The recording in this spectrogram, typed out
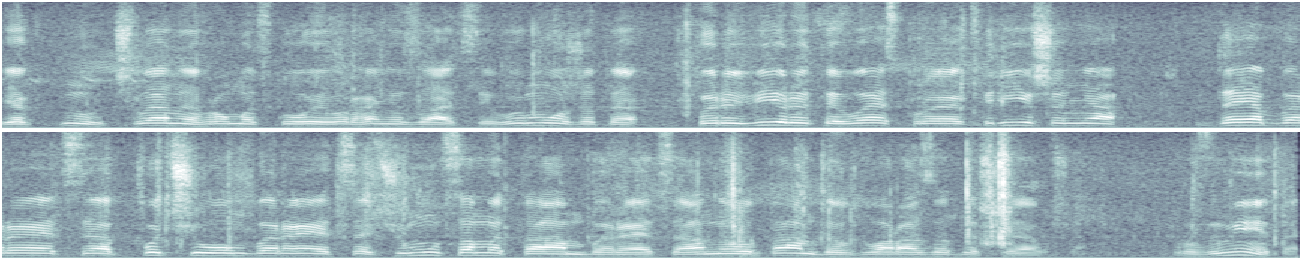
як ну, члени громадської організації. Ви можете перевірити весь проект рішення, де береться, по чому береться, чому саме там береться, а не отам, де в два рази дешевше. Розумієте?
